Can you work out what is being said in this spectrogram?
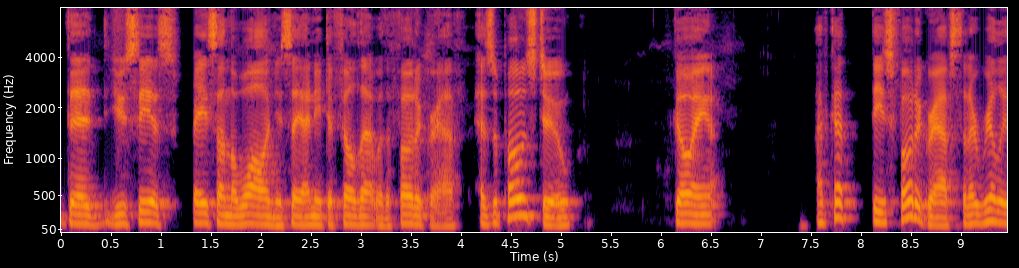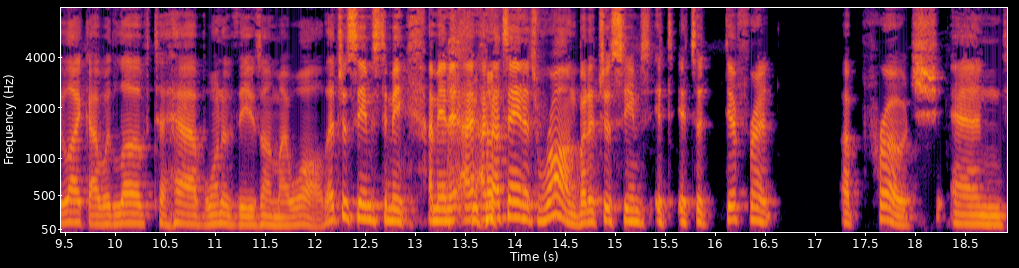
that you see a space on the wall and you say, "I need to fill that with a photograph," as opposed to going, I've got these photographs that I really like. I would love to have one of these on my wall. That just seems to me. I mean, I, am not saying it's wrong, but it just seems it, it's a different approach. And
